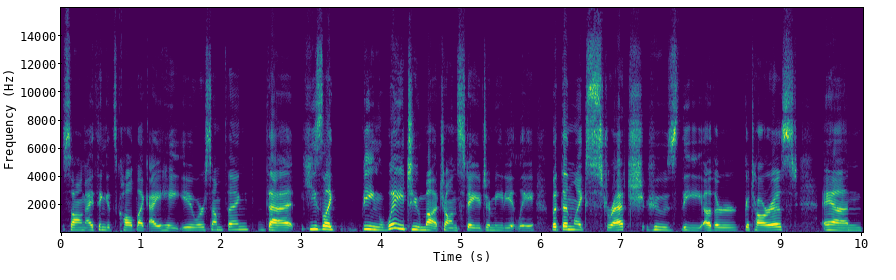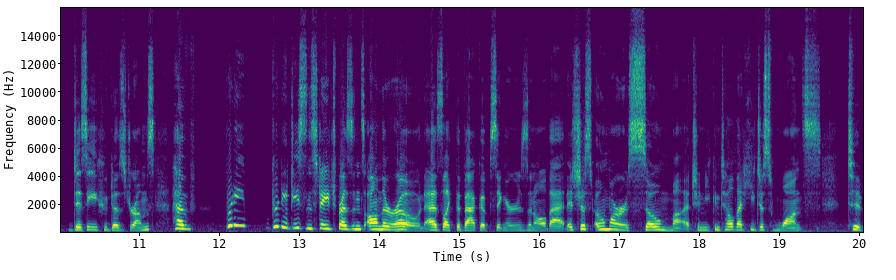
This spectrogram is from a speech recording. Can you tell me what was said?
song. I think it's called like "I Hate You" or something. That he's like being way too much on stage immediately. But then like Stretch, who's the other guitarist, and Dizzy, who does drums, have pretty pretty decent stage presence on their own as like the backup singers and all that. It's just Omar is so much, and you can tell that he just wants to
